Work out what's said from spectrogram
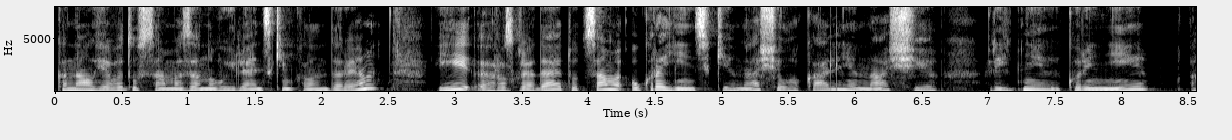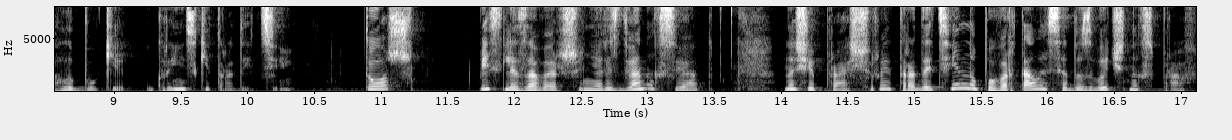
канал я веду саме за новоюлянським календарем і розглядаю тут саме українські, наші локальні, наші рідні, корінні, глибокі українські традиції. Тож, після завершення різдвяних свят наші пращури традиційно поверталися до звичних справ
